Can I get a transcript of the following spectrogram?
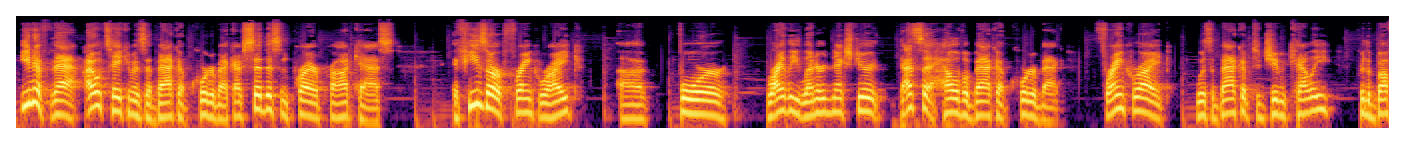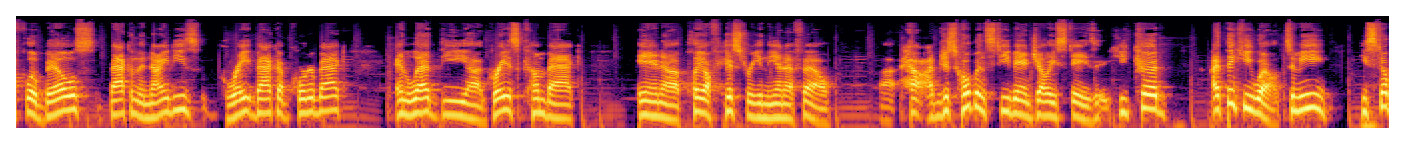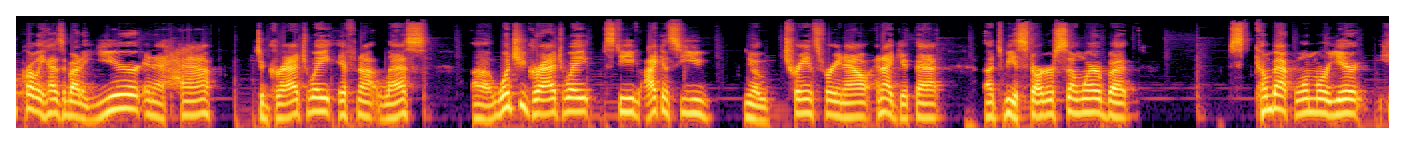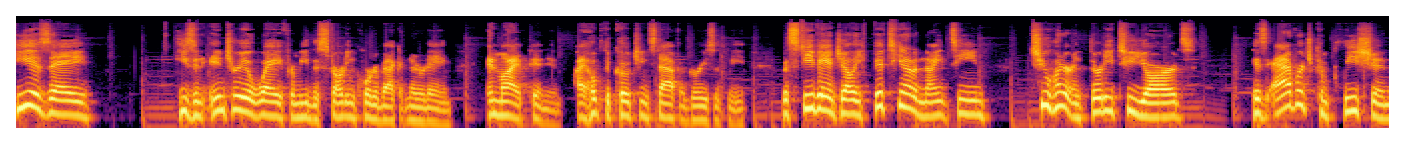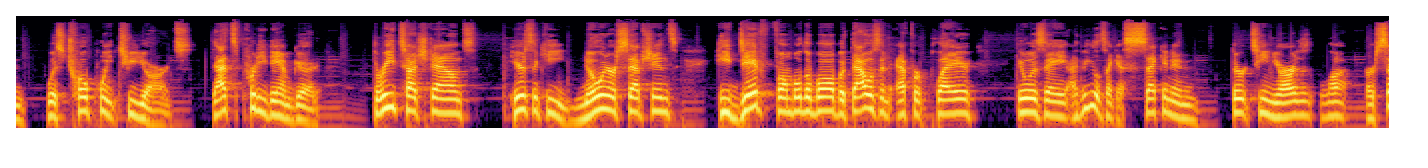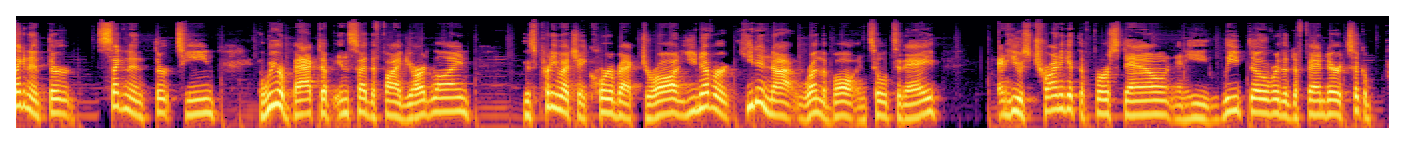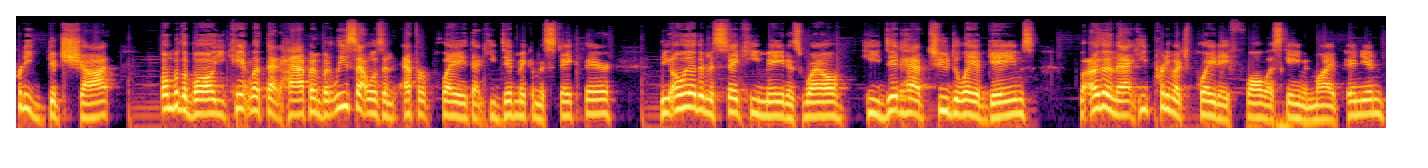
Even if that, I will take him as a backup quarterback. I've said this in prior podcasts. If he's our Frank Reich uh, for Riley Leonard next year, that's a hell of a backup quarterback. Frank Reich was a backup to Jim Kelly for the Buffalo Bills back in the 90s, great backup quarterback, and led the uh, greatest comeback in uh, playoff history in the NFL. Uh, I'm just hoping Steve Angeli stays. He could, I think he will. To me, he still probably has about a year and a half to graduate, if not less. Uh, once you graduate, Steve, I can see you, you know, transferring out, and I get that uh, to be a starter somewhere, but come back one more year. He is a he's an injury away from being the starting quarterback at Notre Dame, in my opinion. I hope the coaching staff agrees with me. But Steve Angeli, 15 out of 19, 232 yards. His average completion was 12.2 yards. That's pretty damn good. Three touchdowns. Here's the key no interceptions. He did fumble the ball, but that was an effort play. It was a, I think it was like a second and 13 yards or second and third, second and 13. And we were backed up inside the five yard line. It was pretty much a quarterback draw. You never, he did not run the ball until today. And he was trying to get the first down and he leaped over the defender, took a pretty good shot, fumbled the ball. You can't let that happen, but at least that was an effort play that he did make a mistake there. The only other mistake he made as well, he did have two delay of games. But other than that, he pretty much played a flawless game, in my opinion.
